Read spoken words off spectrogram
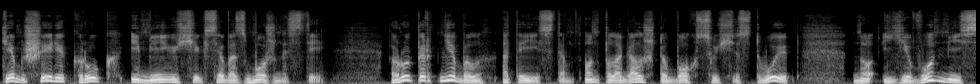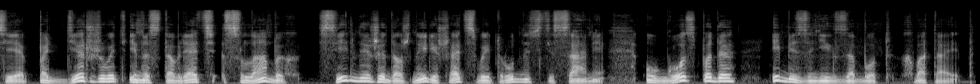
тем шире круг имеющихся возможностей. Руперт не был атеистом. Он полагал, что Бог существует, но его миссия — поддерживать и наставлять слабых. Сильные же должны решать свои трудности сами. У Господа и без них забот хватает.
